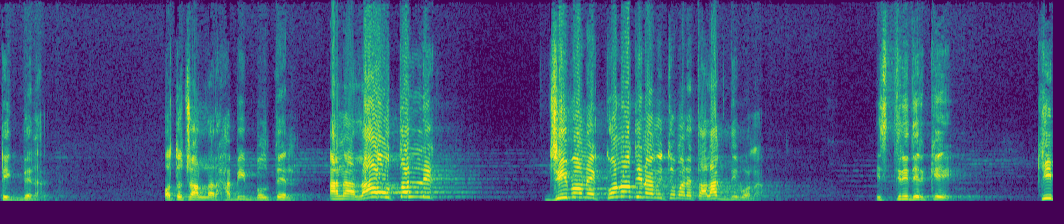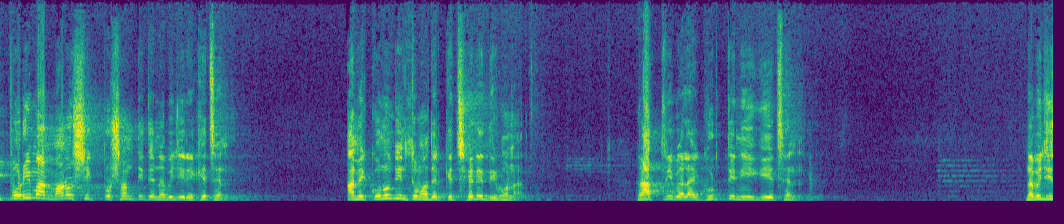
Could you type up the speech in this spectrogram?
টিকবে না। অথচ আল্লাহর হাবিব বলতেন, আনা লাউ তল্লিক, জীবনে কোনোদিন আমি তোমারে তালাক দিব না। স্ত্রীদেরকে কি পরিমাণ মানসিক প্রশান্তিতে নবীজি রেখেছেন, আমি কোনোদিন তোমাদেরকে ছেড়ে দিব না। রাত্রিবেলায় ঘুরতে নিয়ে গিয়েছেন। নবীজি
